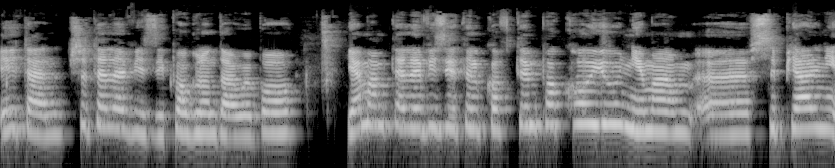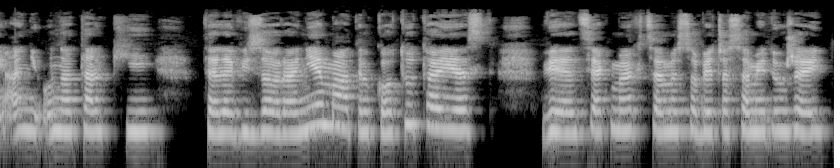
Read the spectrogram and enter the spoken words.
i ten, przy telewizji poglądały, bo ja mam telewizję tylko w tym pokoju, nie mam e, w sypialni ani u Natalki telewizora nie ma, tylko tutaj jest, więc jak my chcemy sobie czasami dłużej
